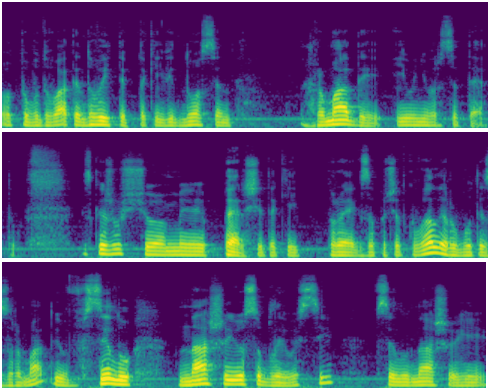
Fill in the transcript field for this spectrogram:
от, побудувати новий тип такий відносин громади і університету. Скажу, що ми перший такий проєкт започаткували роботи з громадою в силу нашої особливості, в силу нашої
